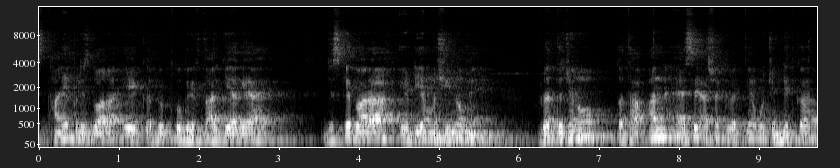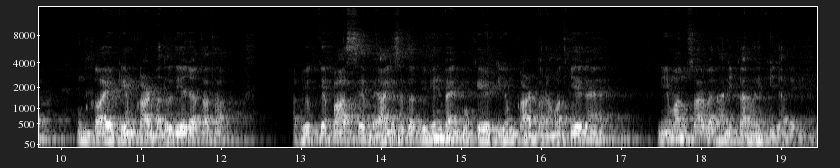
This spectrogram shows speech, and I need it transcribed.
स्थानीय पुलिस द्वारा एक अभियुक्त को गिरफ़्तार किया गया है, जिसके द्वारा एटीएम मशीनों में वृद्धजनों तथा अन्य ऐसे अशक्त व्यक्तियों को चिन्हित कर उनका एटीएम कार्ड बदल दिया जाता था। अभियुक्त के पास से बयालीस अदद विभिन्न बैंकों के एटीएम कार्ड बरामद किए गए हैं। नियमानुसार वैधानिक कार्रवाई की जा रही है।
